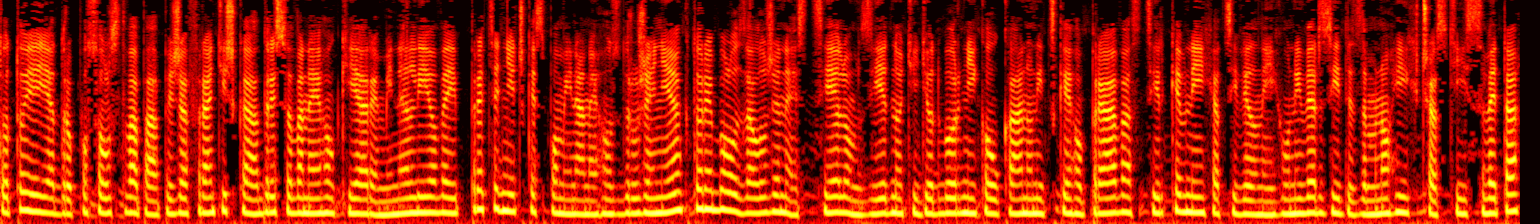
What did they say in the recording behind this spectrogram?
Toto je jadro posolstva pápeža Františka adresovaného Kiare Mineliovej, predsedničke spomínaného združenia, ktoré bolo založené s cieľom zjednotiť odborníkov kanonického práva z cirkevných a civilných univerzít z mnohých častí sveta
